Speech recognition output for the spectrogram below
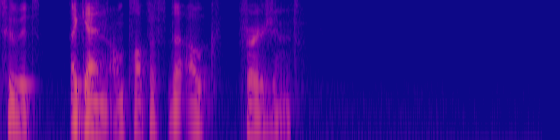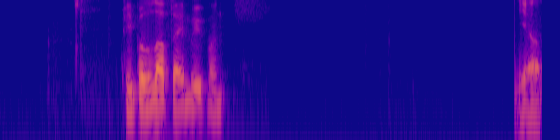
to it again on top of the oak version. People love their movement. Yeah.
